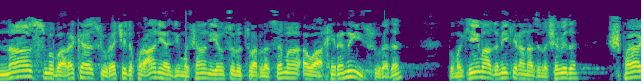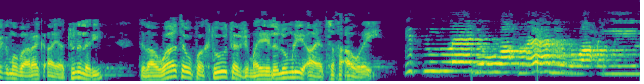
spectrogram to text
ناس مبارکه سوره چې د قران عظیم شان یو سل څوار لسمه او اخیرنۍ سوره ده په مکه معظمه کې را نازله شوې ده شپږ مبارک آیاتونه لري تلاوت او پښتو ترجمه یې له لومړي آیت څخه اوري بسم الله الرحمن الرحیم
